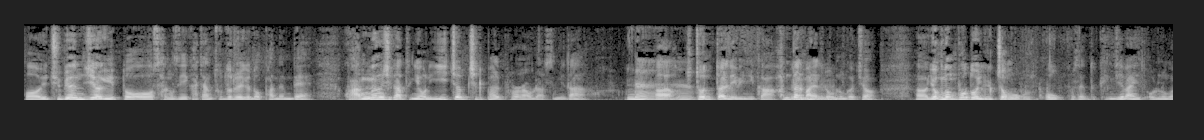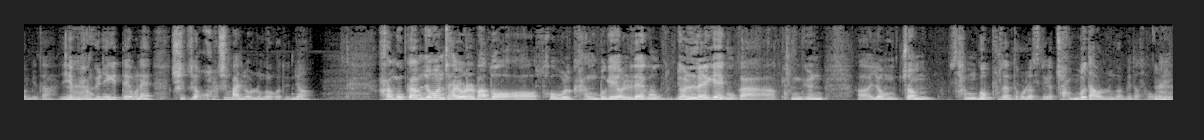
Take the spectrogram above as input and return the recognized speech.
어, 이 주변 지역이 또 상승이 가장 두드러지게 높았는데 광명시 같은 경우는 2.78%나 올랐습니다. 네. 아, 전달 대비니까 한 달 만에 오른 거죠. 어, 영등포도 1.59% 굉장히 많이 오른 겁니다. 이게 평균이기 때문에 실제 훨씬 많이 오른 거거든요. 한국감정원 자료를 봐도 어, 서울 강북의 14구, 14개 구가 평균 어, 0.39% 올랐으니까 전부 다 오른 겁니다, 서울이. 네.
